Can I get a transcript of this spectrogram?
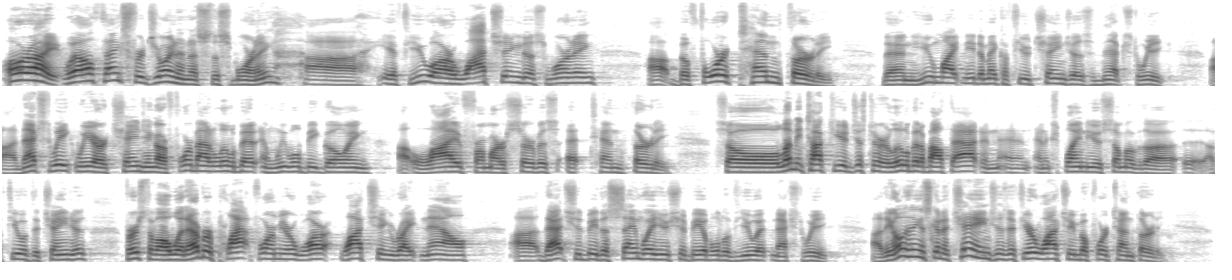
All right. Well, thanks for joining us this morning. Uh, if you are watching this morning uh, before 10:30, then you might need to make a few changes next week. Uh, next week we are changing our format a little bit, and we will be going uh, live from our service at 10:30. So let me talk to you just a little bit about that and, and, and explain to you some of the uh, a few of the changes. First of all, whatever platform you're wa- watching right now uh, that should be the same way you should be able to view it next week. Uh, the only thing that's going to change is if you're watching before 10:30,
